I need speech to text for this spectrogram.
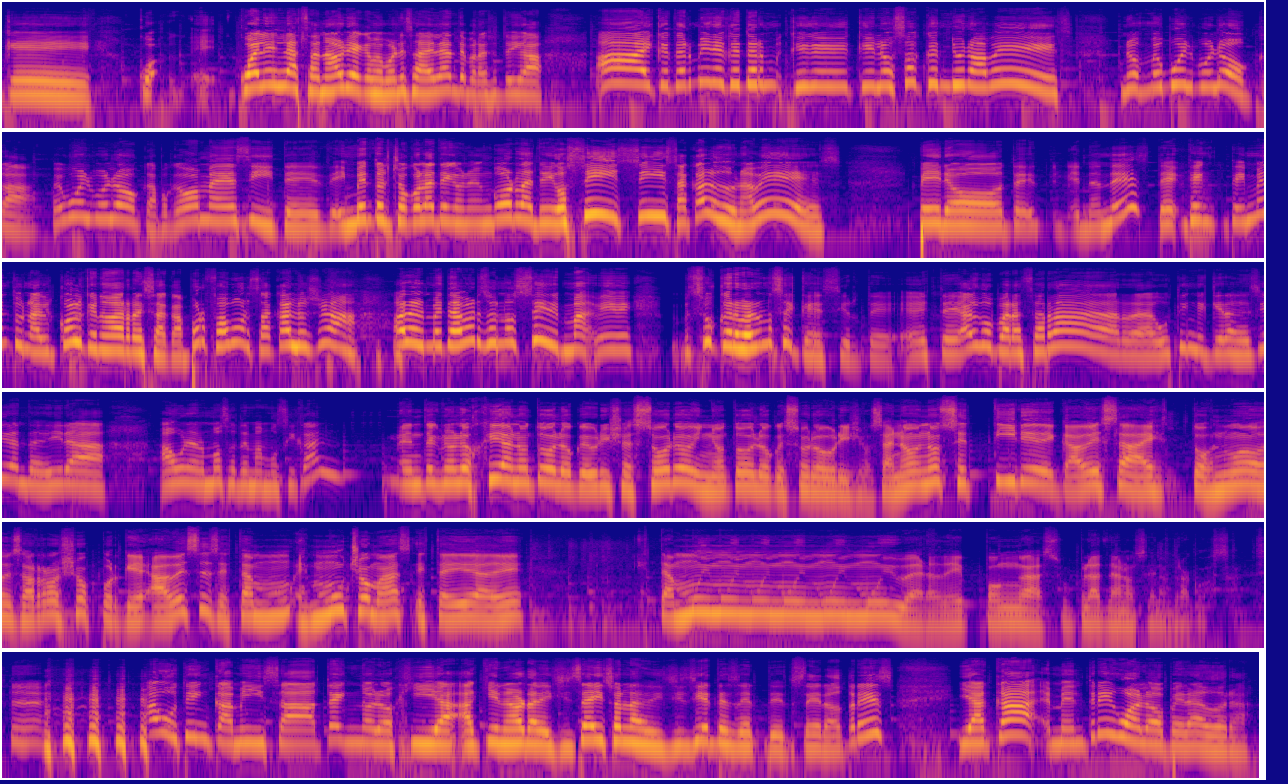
cu- eh, ¿cuál es la zanahoria que me pones adelante para que yo te diga, ay, que termine, que, term- que, que lo saquen de una vez? No, me vuelvo loca, me vuelvo loca, porque vos me decís, te, te invento el chocolate que no engorda y te digo, sí, sí, sacalo de una vez. Pero, te- ¿entendés? Te, invento un alcohol que no da resaca. Por favor, sacalo ya. Ahora el metaverso, no sé, eh, Zuckerberg, no sé qué decirte. Este, ¿Algo para cerrar, Agustín, que quieras decir antes de ir a, a un hermoso tema musical? En tecnología no todo lo que brilla es oro y no todo lo que es oro brilla. O sea, no, no se tire de cabeza a estos nuevos desarrollos porque a veces está, es mucho más esta idea de está muy, muy, muy, muy, muy, muy verde. Ponga su plata, no en otra cosa. Agustín Camisa, tecnología, aquí en la hora 16, son las 17.03 y acá me entrego a la operadora.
